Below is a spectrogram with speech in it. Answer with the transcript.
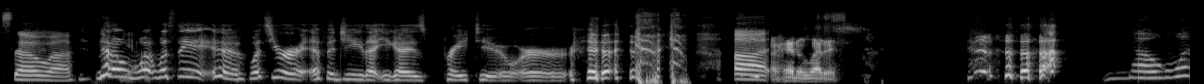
So uh, no, Yeah. what, what's the uh, what's your effigy that you guys pray to, or uh, a head of lettuce. no,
